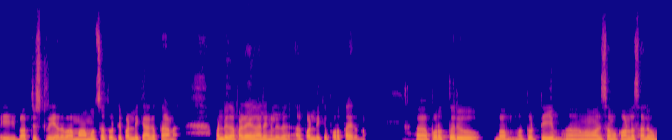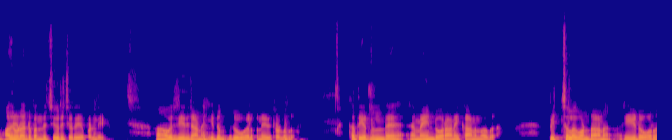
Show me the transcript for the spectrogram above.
ഈ ബാപ്റ്റിസ്ട്രി അഥവാ മാമോദിസ തൊട്ടി പള്ളിക്കകത്താണ്. പണ്ട് പഴയ കാലങ്ങളിൽ പള്ളിക്ക് പുറത്തായിരുന്നു. പുറത്തൊരു തൊട്ടിയും ആ, മാമോദിസ മുക്കാനുള്ള സ്ഥലവും അതിനോടനുബന്ധിച്ച് ഒരു ചെറിയ പള്ളിയും ആ ഒരു രീതിയിലാണ് ഇതും രൂപകൽപ്പന ചെയ്തിട്ടുള്ളത്. കത്തീഡ്രലിന്റെ മെയിൻ ഡോറാണ് ഈ കാണുന്നത്. പിച്ചള കൊണ്ടാണ് ഈ ഡോറ്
